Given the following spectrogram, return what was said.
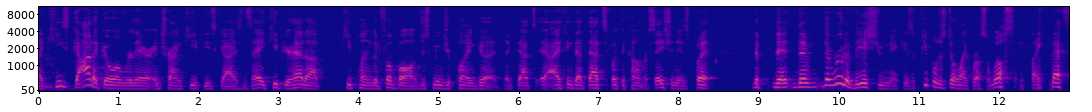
like he's mm-hmm. got to go over there and try and keep these guys and say, hey, keep your head up keep playing good football It just means you're playing good. Like that's I think that that's what the conversation is. But the the the, the root of the issue, Nick, is that people just don't like Russell Wilson. Like that's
